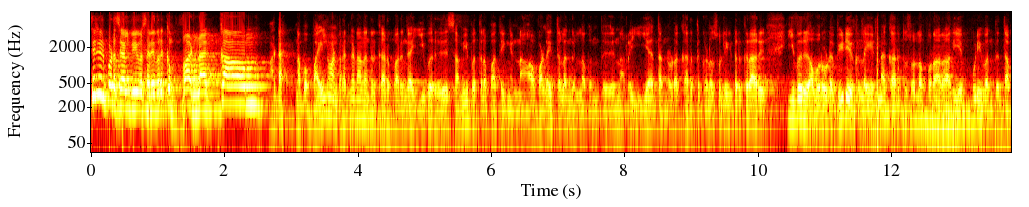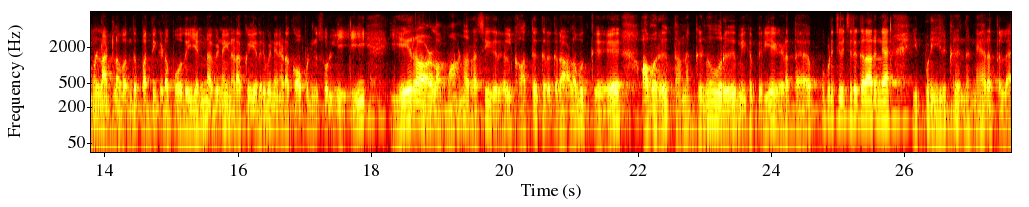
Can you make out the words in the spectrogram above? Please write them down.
சீரியல் பட செயல் வியூவர்ஸ் அனைவருக்கும் வணக்கம். அட நம்ம பைல்வான் ரங்கநாதன் இருக்காரு பாருங்க. இவர் சமீபத்தில் பார்த்தீங்கன்னா வலைத்தளங்களில் வந்து நிறைய தன்னோட கருத்துக்களை சொல்லிக்கிட்டு இருக்கிறாரு. இவர் அவரோட வீடியோக்களில் என்ன கருத்து சொல்ல போறாரு அது எப்படி வந்து தமிழ்நாட்டில் வந்து பத்திக்கிட போது என்ன வினை நடக்கும் எதிர்வினை நடக்கும் அப்படின்னு சொல்லி ஏராளமான ரசிகர்கள் காத்துக்கிருக்கிற அளவுக்கு அவர் தனக்குன்னு ஒரு மிகப்பெரிய இடத்த பிடிச்சி வச்சிருக்கிறாருங்க. இப்படி இருக்கிற இந்த நேரத்தில்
